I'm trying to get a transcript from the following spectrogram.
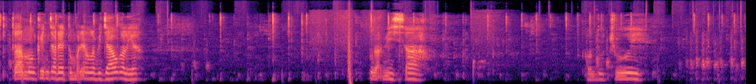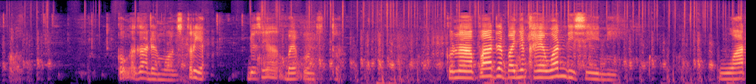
Kita mungkin cari tempat yang lebih jauh kali ya. Nggak bisa. Aduh cuy. Kok nggak ada monster ya? Biasanya banyak monster. Kenapa ada banyak hewan di sini? What?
